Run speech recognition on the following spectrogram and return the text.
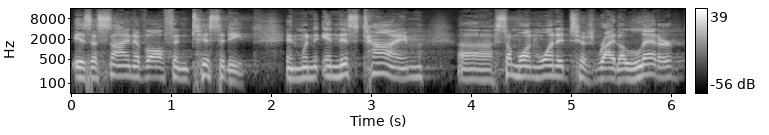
is a sign of authenticity. And when in this time, uh, someone wanted to write a letter,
